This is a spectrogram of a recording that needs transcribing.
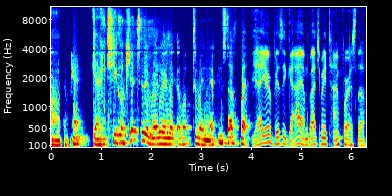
Um, I can't guarantee I'll get to the red way like I'm up to my neck and stuff. But yeah, you're a busy guy. I'm glad you made time for us though.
